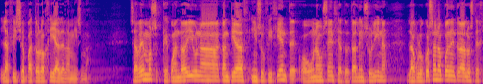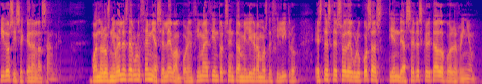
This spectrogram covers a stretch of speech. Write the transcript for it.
la fisiopatología de la misma. Sabemos que cuando hay una cantidad insuficiente o una ausencia total de insulina, la glucosa no puede entrar a los tejidos y se queda en la sangre. Cuando los niveles de glucemia se elevan por encima de 180 miligramos de cilitro, este exceso de glucosa tiende a ser excretado por el riñón.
